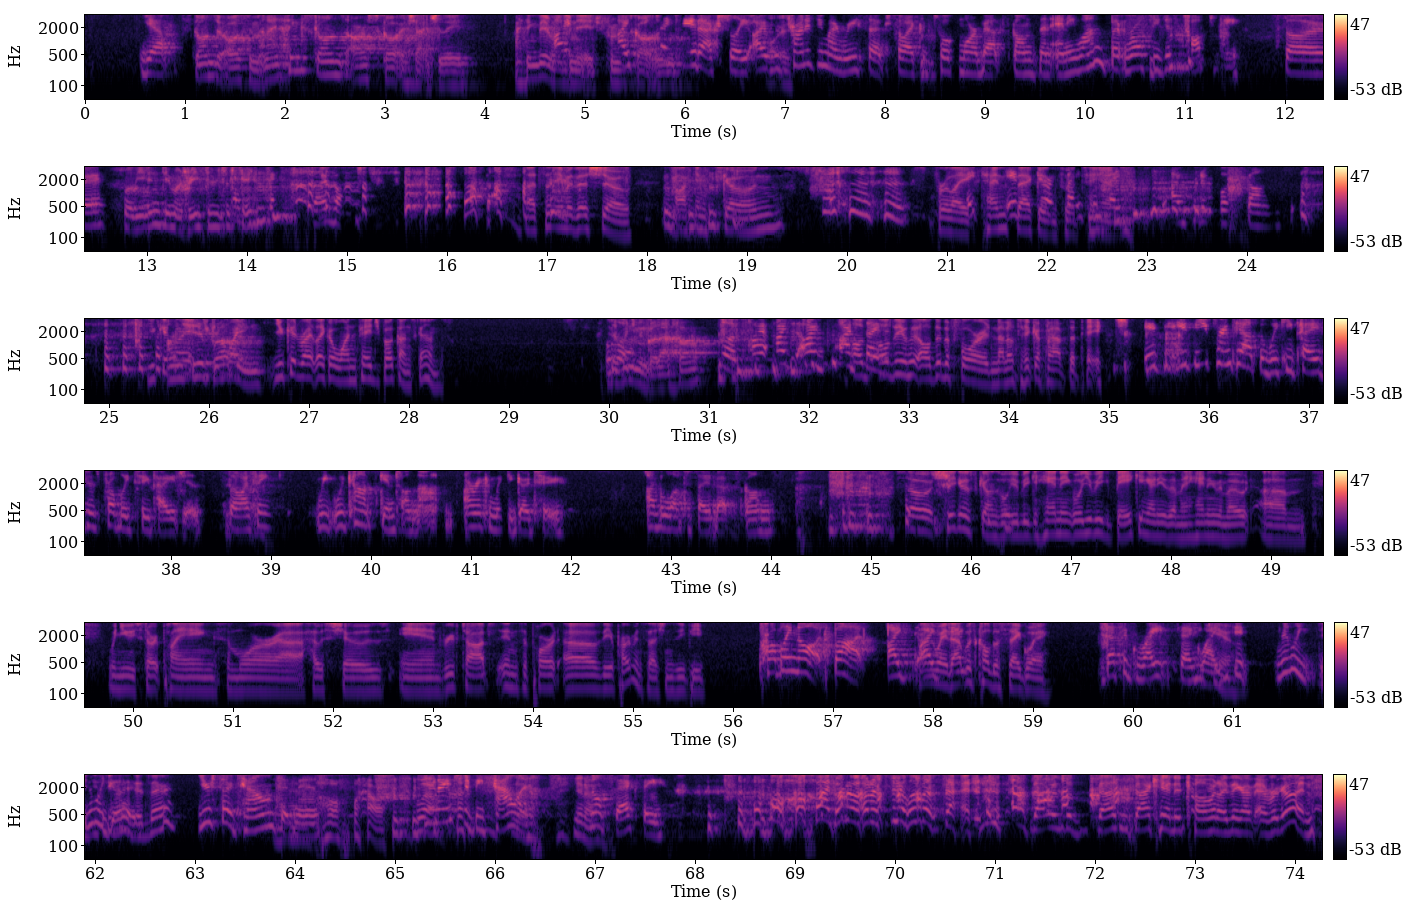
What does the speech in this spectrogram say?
Yep. Scones are awesome, and I think scones are Scottish. Actually, I think they originated from I Scotland. think I did actually. I was trying to do my research so I could talk more about scones than anyone, but Ross, you just topped me. So, Well, you didn't do much research then. so much. That's the name of this show. Talking scones for like ten If seconds with for a I would have bought scones. You could Oh, write, should you could write, you could write like a one-page book on scones. I wouldn't even go that far. Look, I, I'd, I'd, I'd I'll, say I'll do I'll do the forward and that'll take up half the page. if, if you print out the wiki page, it's probably two pages. So I think we, we can't skint on that. I reckon we could go two. I have a lot to say about scones. So speaking of scones, will you be handing? Will you be baking any of them and handing them out um, when you start playing some more uh, house shows and rooftops in support of the apartment sessions EP? Probably not, but I. By I the way, do- that was called a segue. That's a great segue. You. You did really, Did really good. did there? You're so talented, man. Oh wow! Your name should be talent, you know. not sexy. I don't know how to feel about that. That was the best backhanded comment I think I've ever gotten.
